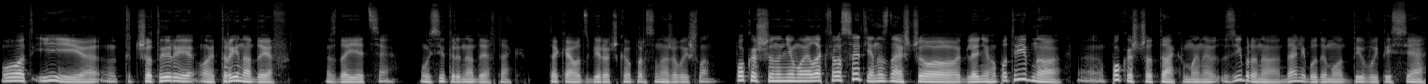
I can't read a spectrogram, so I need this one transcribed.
от, і 4, ой, 3 на деф, здається. Усі 3 на деф, так. Така от збірочка персонажа вийшла. Поки що на ньому електросет, я не знаю, що для нього потрібно. Е, Поки що так в мене зібрано. Далі будемо дивитися,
